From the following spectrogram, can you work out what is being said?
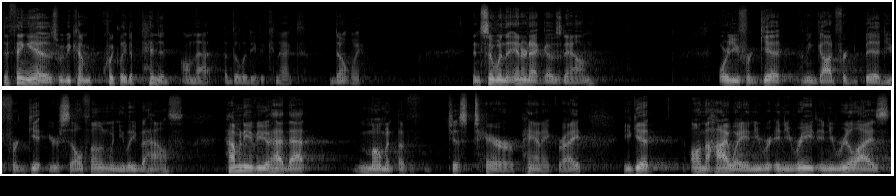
The thing is, we become quickly dependent on that ability to connect, don't we? And so when the internet goes down, or you forget, I mean, God forbid, you forget your cell phone when you leave the house. How many of you have had that moment of just terror, panic, right? You get on the highway and you, and you read and you realize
